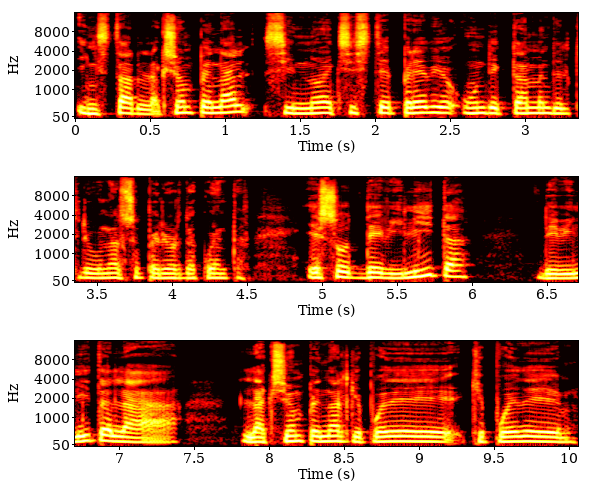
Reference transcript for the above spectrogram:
instar la acción penal si no existe previo un dictamen del Tribunal Superior de Cuentas. Eso debilita, debilita la, la acción penal que puede, que puede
